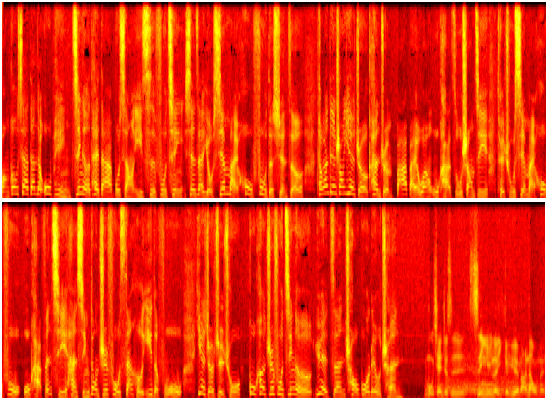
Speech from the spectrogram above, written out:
网购下单的物品金额太大，不想一次付清，现在有先买后付的选择。台湾电商业者看准八百万无卡族商机，推出先买后付、无卡分期和行动支付三合一的服务。业者指出，顾客支付金额月增超过六成。目前就是试营运了一个月嘛，那我们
